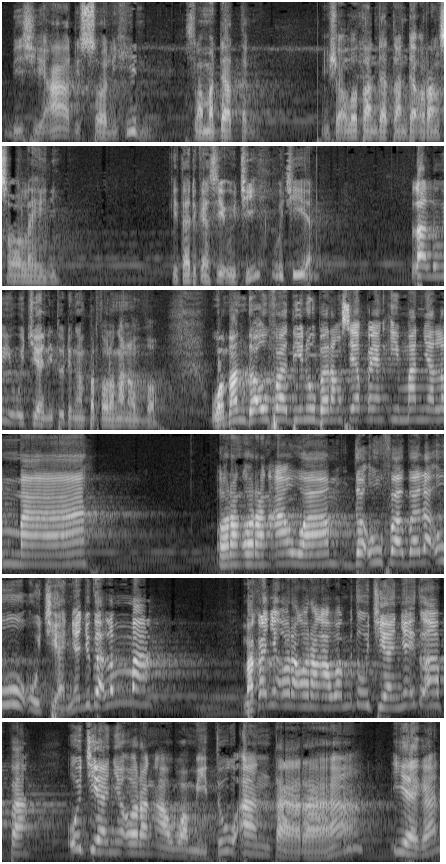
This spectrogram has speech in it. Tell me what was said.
bi syi'aris solihin. Selamat datang. Insya Allah tanda-tanda orang soleh ini. Kita dikasih uji, ujian. Lalui ujian itu dengan pertolongan Allah. Wa man da'ufa dinu barang siapa yang imannya lemah. Orang-orang awam da'ufa bala'u ujiannya juga lemah. Makanya orang-orang awam itu ujiannya itu apa? Ujiannya orang awam itu antara Iya kan?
